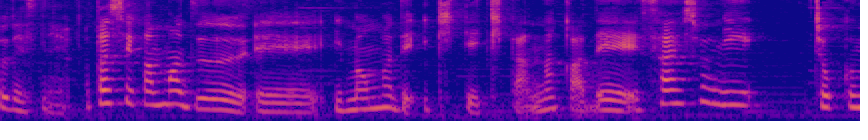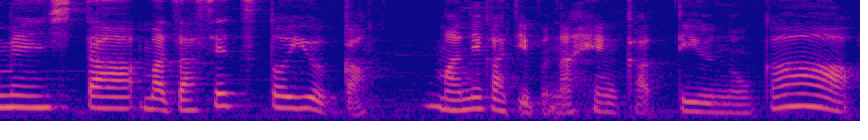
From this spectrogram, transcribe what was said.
とですね私がまず、えー、今まで生きてきた中で最初に直面した、まあ、挫折というか、まあ、ネガティブな変化っていうのが、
